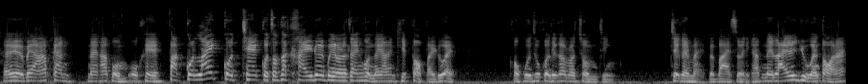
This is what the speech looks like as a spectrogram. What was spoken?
แล้วเดี๋ยวไปอัพกันนะครับผม โอเค ฝากกดไลค์ กดแชร์ กด subscribe ด้วยเป็นกำลังใจให้ผมในการคลิปต่อไปด้วย ขอบคุณทุกคนที่เข้ามาชมจริง เจอกันใหม่ บ๊ายบาย สวัสดีครับ ในไลฟ์เราอยู่กันต่อนะ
